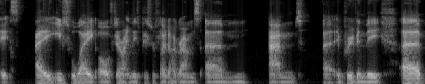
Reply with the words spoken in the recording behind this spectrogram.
it's a useful way of generating these Prisma flow diagrams um, and uh, improving the um,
